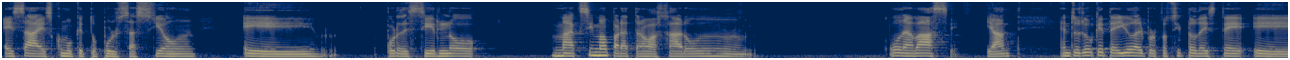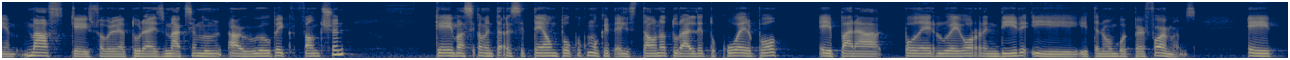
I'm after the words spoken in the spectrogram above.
esa es como que tu pulsación, eh, por decirlo, máxima para trabajar un, una base, ¿ya? Entonces lo que te ayuda el propósito de este eh, MAF, que su abreviatura es Maximum Aerobic Function, que básicamente resetea un poco como que el estado natural de tu cuerpo eh, para poder luego rendir y, tener un buen performance. Eh,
